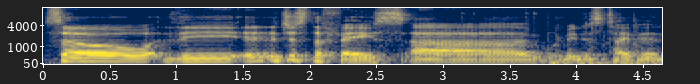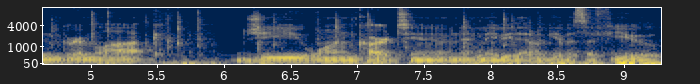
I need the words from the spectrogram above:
So the it's just the face. Uh, let me just type in Grimlock G1 cartoon, and maybe that'll give us a few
